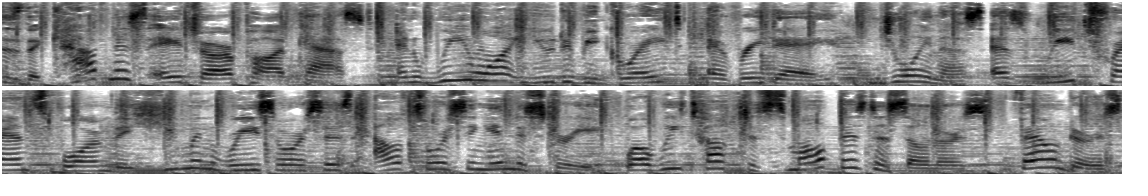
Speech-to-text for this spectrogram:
is the Cavness HR podcast, and we want you to be great every day. Join us as we transform the human resources outsourcing industry while we talk to small business owners, founders,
